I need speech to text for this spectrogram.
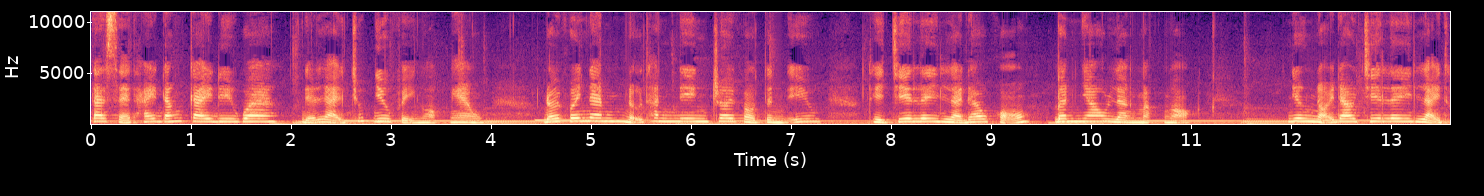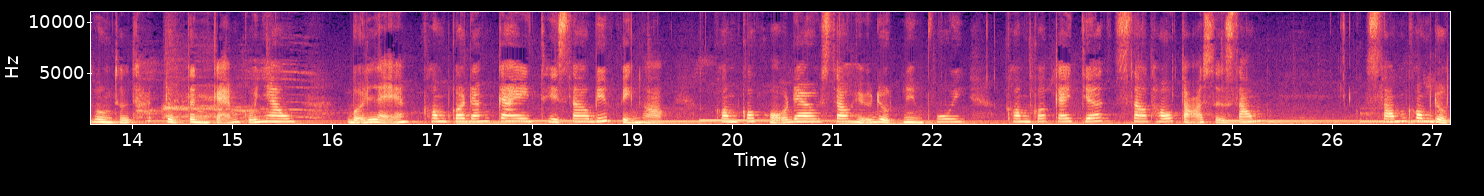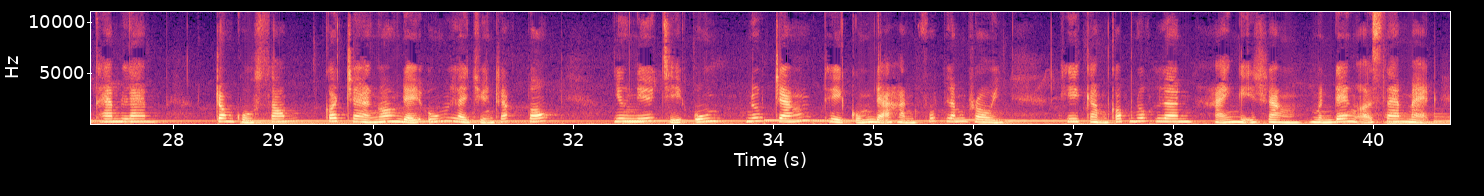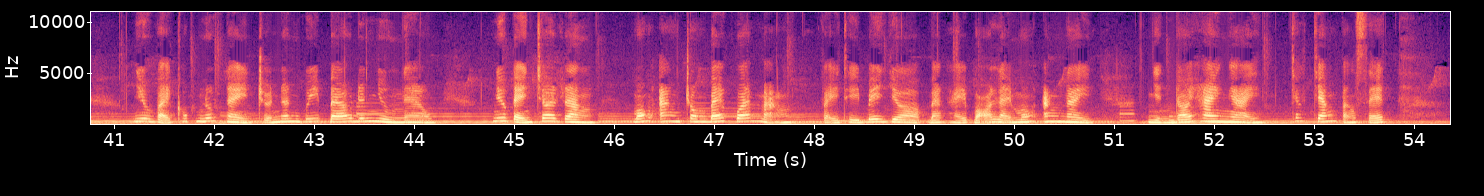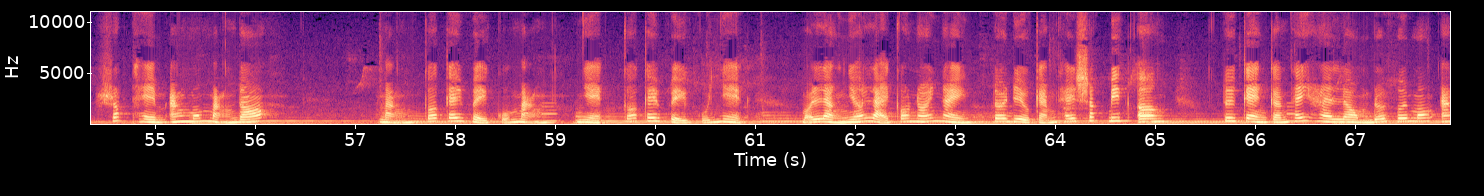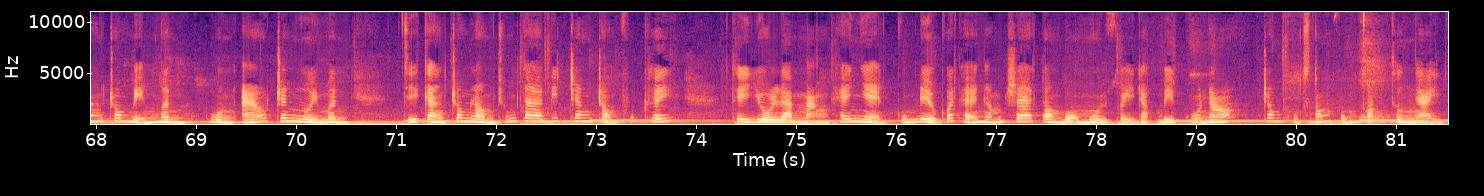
ta sẽ thấy đắng cay đi qua, để lại chút dư vị ngọt ngào đối với nam nữ thanh niên rơi vào tình yêu, thì chia ly là đau khổ, bên nhau là mặt ngọt. Nhưng nỗi đau chia ly lại thường thử thách được tình cảm của nhau. Bởi lẽ, không có đắng cay thì sao biết vị ngọt? Không có khổ đau sao hiểu được niềm vui? Không có cái chết sao thấu tỏ sự sống? Sống không được tham lam. Trong cuộc sống, có trà ngon để uống là chuyện rất tốt. Nhưng nếu chỉ uống nước trắng thì cũng đã hạnh phúc lắm rồi. Khi cầm cốc nước lên, hãy nghĩ rằng mình đang ở sa mạc. Như vậy cốc nước này trở nên quý báu đến nhường nào? Nếu bạn cho rằng món ăn trong bát quá mặn, vậy thì bây giờ bạn hãy bỏ lại món ăn này. Nhịn đói hai ngày, chắc chắn bạn sẽ rất thèm ăn món mặn đó. Mặn có cái vị của mặn, nhạt có cái vị của nhạt mỗi lần nhớ lại câu nói này, tôi đều cảm thấy rất biết ơn. Tôi càng cảm thấy hài lòng đối với món ăn trong miệng mình, quần áo trên người mình. Chỉ cần trong lòng chúng ta biết trân trọng phúc khí, thì dù là mặn hay nhạt cũng đều có thể ngẫm ra toàn bộ mùi vị đặc biệt của nó trong cuộc sống vụn vặt thường ngày.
